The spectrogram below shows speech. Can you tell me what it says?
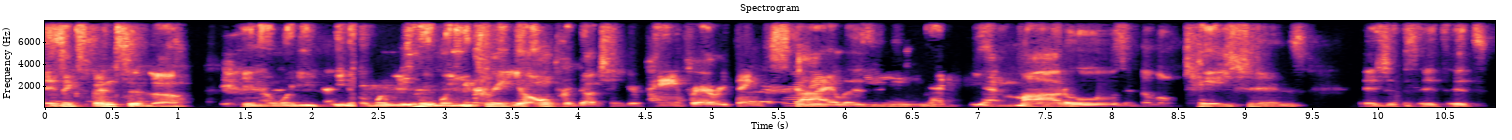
It's expensive though. You know when you you know when you when you create your own production, you're paying for everything, the stylists, and you had, you had models and the locations it's just it's it's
